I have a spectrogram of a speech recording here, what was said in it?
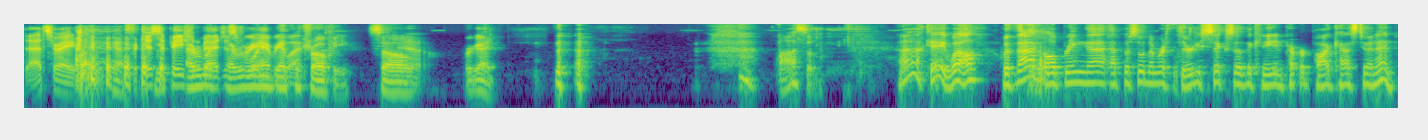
that's right. Yes. Participation Everyone- badges for everyone everyone. The trophy, so Yeah. we're good. awesome. Okay, well, with that, I'll bring uh, episode number 36 of the Canadian Prepper Podcast to an end.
